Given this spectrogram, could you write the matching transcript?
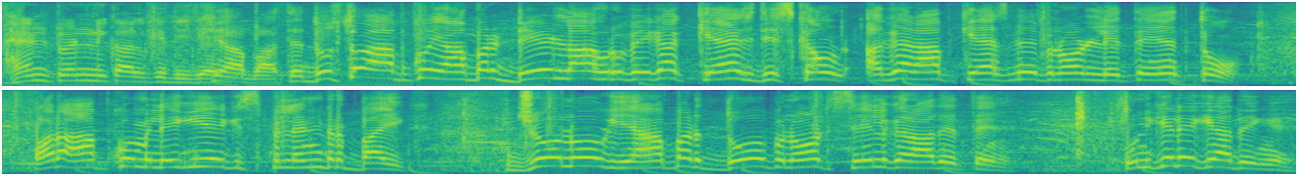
हैंड टू हैंड निकाल के दी क्या बात है। दोस्तों, आपको यहाँ पर डेढ़ लाख रुपए का कैश डिस्काउंट अगर आप कैश में प्लॉट लेते हैं तो। और आपको मिलेगी एक स्प्लेंडर बाइक, जो लोग यहाँ पर दो प्लॉट सेल करा देते हैं। उनके लिए क्या देंगे?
